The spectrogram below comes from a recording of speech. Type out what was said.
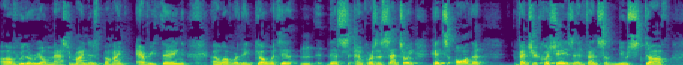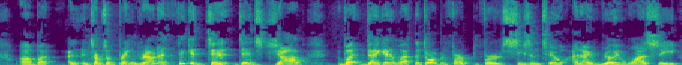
of who the real mastermind is behind everything. I love where they go with it. And this, and of course, essentially hits all the adventure cliches and invents some new stuff. Uh, but in terms of breaking ground, I think it did, did its job. But then again, left the door open for, for season two, and I really want to see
